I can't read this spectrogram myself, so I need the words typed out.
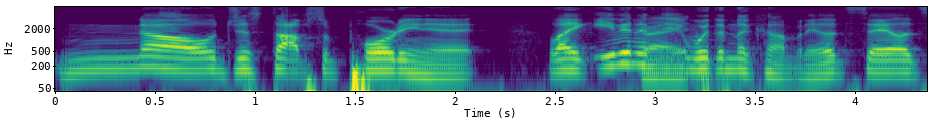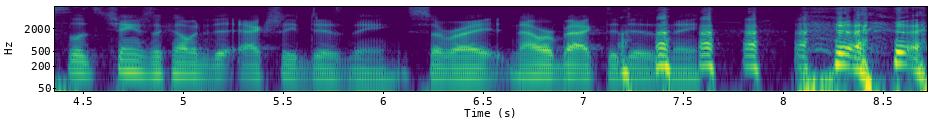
no, just stop supporting it. Like even if Right. within the company, let's say let's let's change the company to actually Disney. So right now we're back to Disney.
